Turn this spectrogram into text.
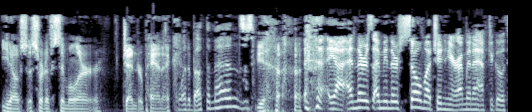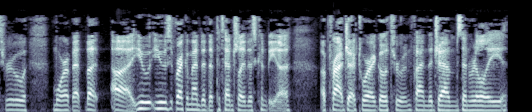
you know, a sort of similar gender panic. What about the men's? Yeah. yeah, and there's, I mean, there's so much in here. I'm going to have to go through more of it, but, uh, you, you recommended that potentially this can be a, a project where I go through and find the gems and really,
